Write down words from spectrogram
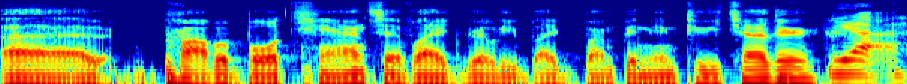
uh probable chance of like really like bumping into each other. Yeah.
